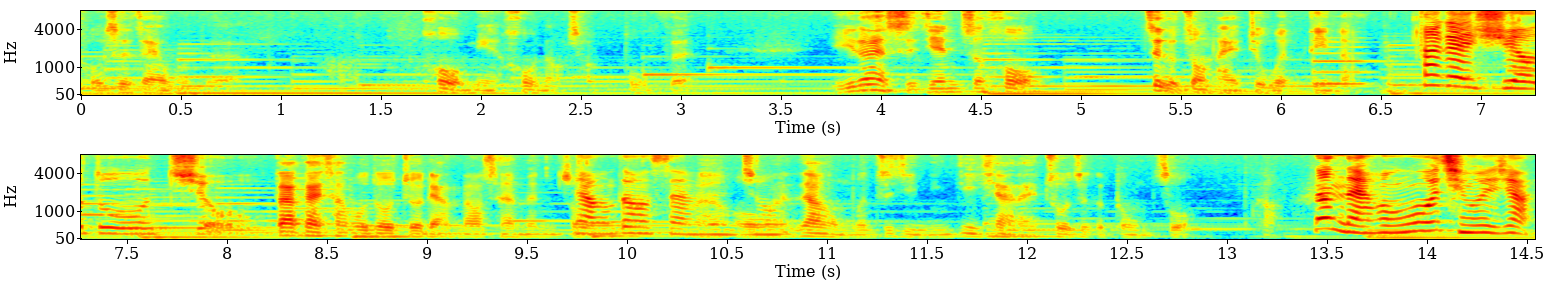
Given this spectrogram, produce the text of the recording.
投射在我的啊后面后脑勺部分。一段时间之后。这个状态就稳定了。大概需要多久？大概差不多就两到三分钟。两到三分钟。我们让我们自己宁静下来做这个动作。好，那奶红，我请问一下，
